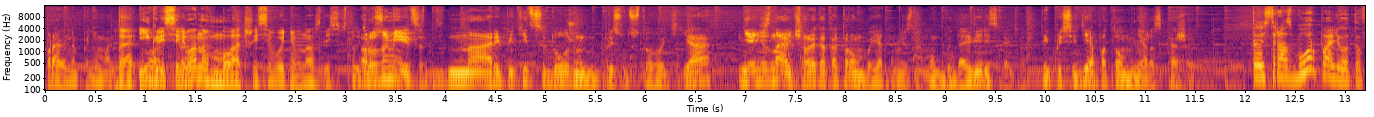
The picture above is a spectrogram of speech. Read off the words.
правильно понимали. Да, Игорь Селиванов младший сегодня у нас здесь в студии. Разумеется, на репетиции должен присутствовать я. Я не знаю человека, которому бы я там, не знаю, мог бы доверить, сказать, вот ты посиди, а потом мне расскажи. То есть разбор полетов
